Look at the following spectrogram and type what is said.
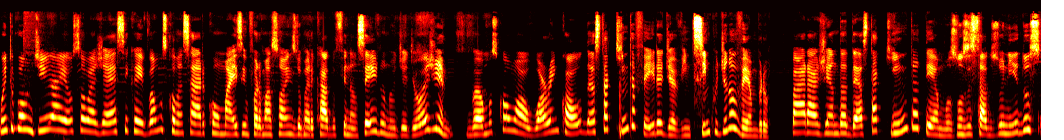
Muito bom dia, eu sou a Jéssica e vamos começar com mais informações do mercado financeiro no dia de hoje? Vamos com a Warren Call desta quinta-feira, dia 25 de novembro. Para a agenda desta quinta, temos nos Estados Unidos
